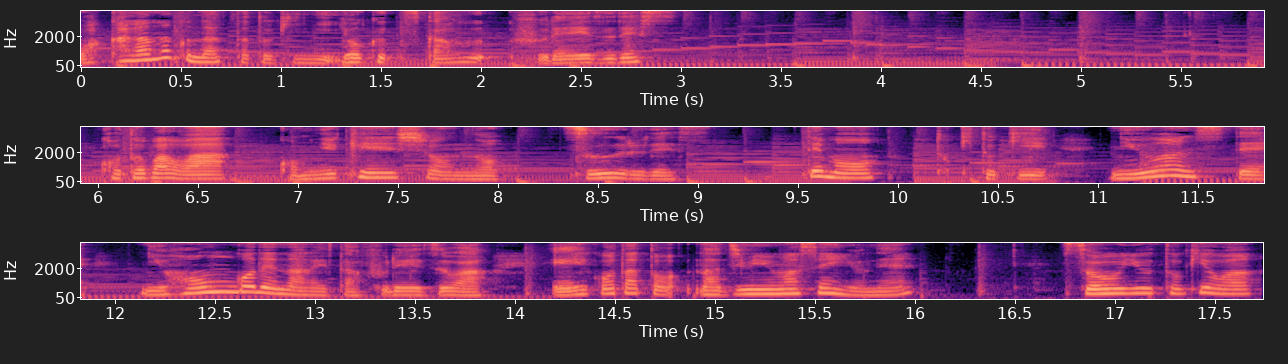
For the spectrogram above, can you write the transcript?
わからなくなった時によく使うフレーズです。言葉はコミュニケーションのツールです。でも、時々ニュアンスで日本語で慣れたフレーズは英語だと馴染みませんよね。そういう時は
